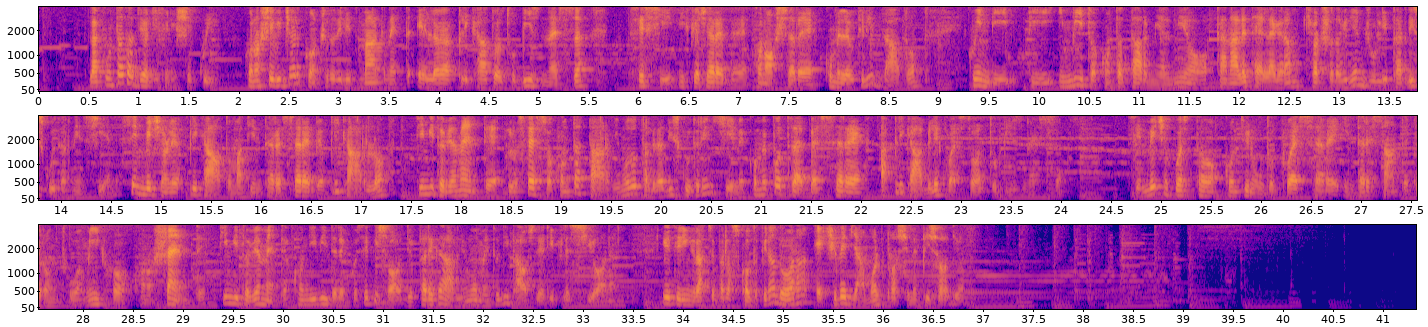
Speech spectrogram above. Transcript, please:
La puntata di oggi finisce qui. Conoscevi già il concetto di lead magnet e lo hai applicato al tuo business? Se sì, mi piacerebbe conoscere come l'hai utilizzato, quindi ti invito a contattarmi al mio canale Telegram, Chioccio Davide Angiulli, per discuterne insieme. Se invece non l'hai applicato ma ti interesserebbe applicarlo, ti invito ovviamente lo stesso a contattarmi in modo tale da discutere insieme come potrebbe essere applicabile questo al tuo business. Se invece questo contenuto può essere interessante per un tuo amico, conoscente, ti invito ovviamente a condividere questo episodio per regalargli un momento di pausa e di riflessione. Io ti ringrazio per l'ascolto fino ad ora e ci vediamo al prossimo episodio.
